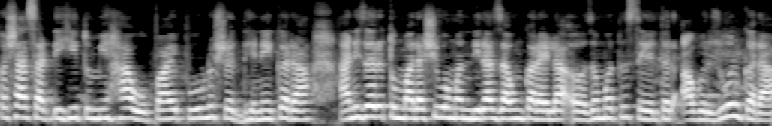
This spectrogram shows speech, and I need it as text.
कशासाठीही तुम्ही हा उपाय पूर्ण श्रद्धेने करा. आणि जर तुम्हाला शिवमंदिरात जाऊन करायला जमत असेल तर आवर्जून करा.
